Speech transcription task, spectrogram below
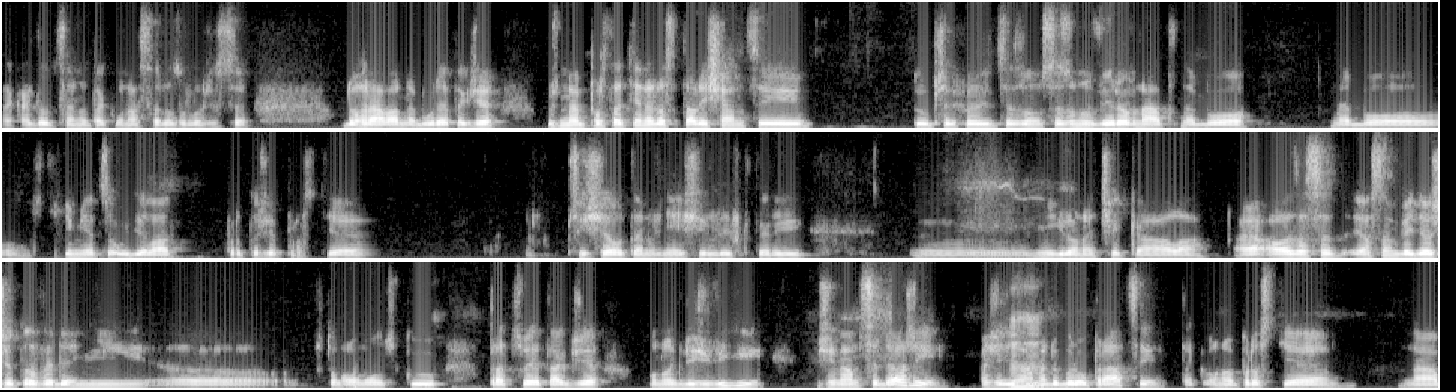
na každou cenu, tak u nás se rozhodlo, že se dohrávat nebude, takže už jsme v podstatě nedostali šanci tu předchozí sezonu, sezonu vyrovnat nebo, nebo s tím něco udělat, protože prostě přišel ten vnější vliv, který uh, nikdo nečekal. A, a já, ale zase já jsem věděl, že to vedení uh, v tom Olomoucku pracuje tak, že ono když vidí, že nám se daří a že děláme mm-hmm. dobrou práci, tak ono prostě na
